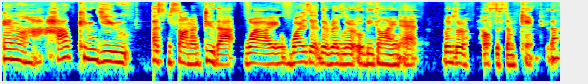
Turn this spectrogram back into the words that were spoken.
And how can you, as Visana, do that? Why why is it the regular OB-GYN at regular health system can't do that?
